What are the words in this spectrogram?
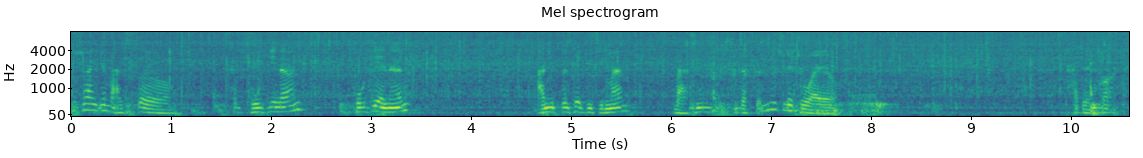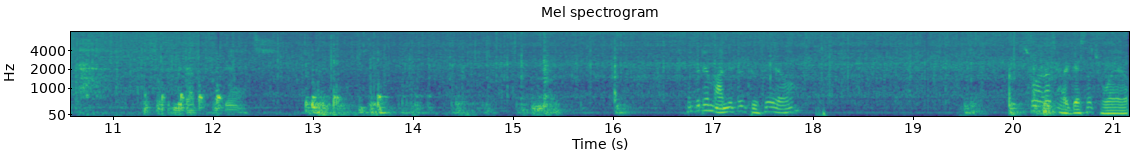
구수한 게 맛있어요. 참 보기는 보기에는 안 이쁜 색이지만 맛은 진짜 끝내주게 좋아요. 다 된 것 같다. 소금이라 뿌려야지. 오늘은 많이들 드세요. 소화가 잘 돼서 좋아요.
